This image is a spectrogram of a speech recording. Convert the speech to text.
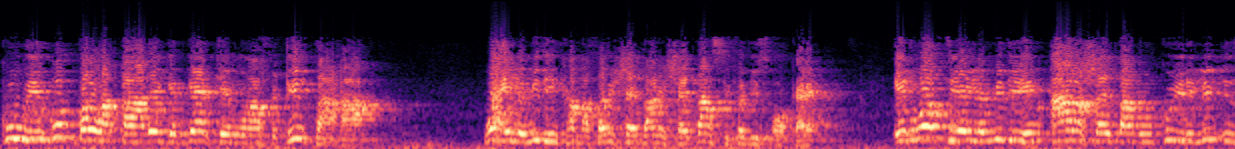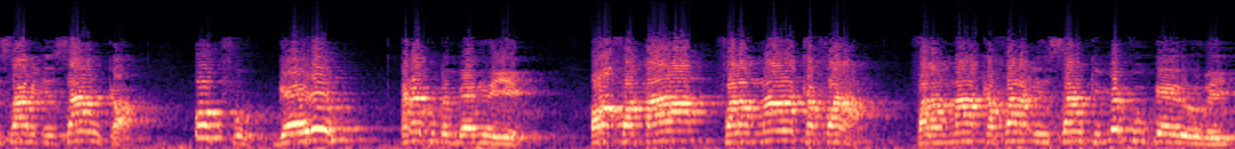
kuwii u ballan qaaday gargaarkee munaafiqiinta ahaa وحي لمدين كما طبي الشيطان الشيطان صفديس أو كره إذ وقت يلمدين قال الشيطان كير للإنسان إنسانك أكفر قالوا أنا كنت بادين إيه. افقا فلما كفر فلما كفر إنسانك مركو قالوا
